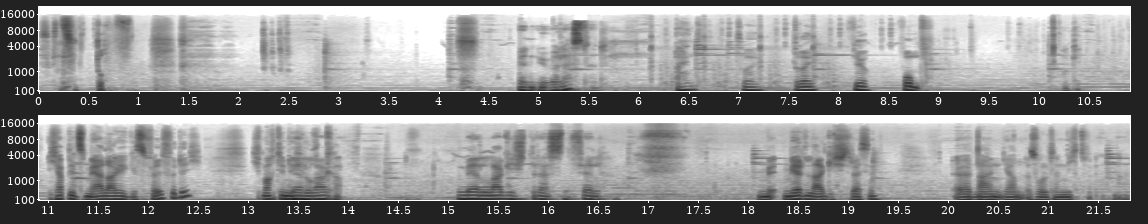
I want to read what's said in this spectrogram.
sind so doof. Bin überlastet. Eins, zwei, drei, vier, fünf. Okay. Ich habe jetzt mehrlagiges Fell für dich. Ich mach dir nicht Mehrlag- Ka- Mehr lagig stressen, Fell. Me- mehrlagig stressen. Äh, nein, Jan, es sollte nicht. Nein.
